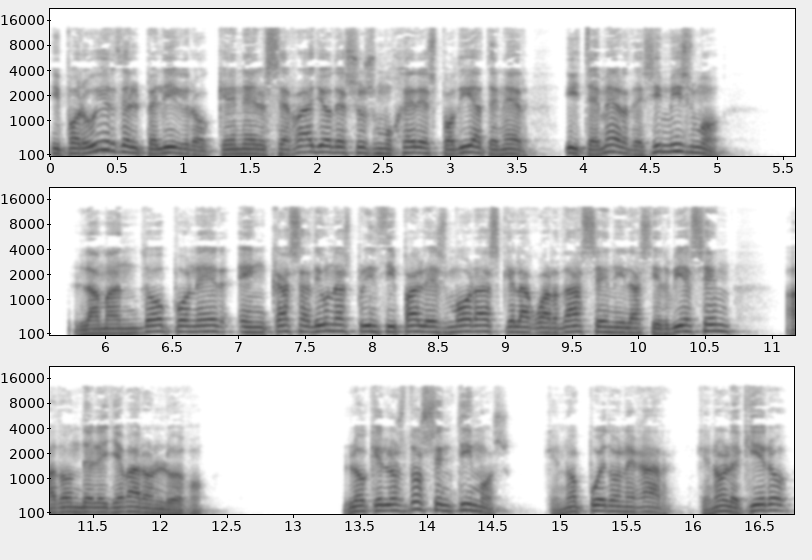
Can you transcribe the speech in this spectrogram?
y por huir del peligro que en el serrallo de sus mujeres podía tener y temer de sí mismo, la mandó poner en casa de unas principales moras que la guardasen y la sirviesen, a donde le llevaron luego. Lo que los dos sentimos, que no puedo negar, que no le quiero,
